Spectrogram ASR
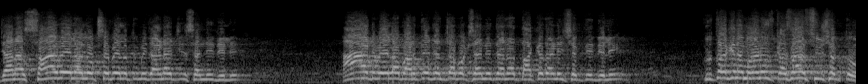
ज्यांना सहा वेळेला लोकसभेला तुम्ही जाण्याची संधी दिली आठ वेळेला भारतीय जनता पक्षाने त्यांना ताकद आणि शक्ती दिली. कृतज्ञ माणूस कसा असू शकतो?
